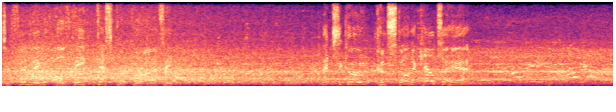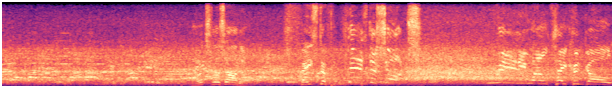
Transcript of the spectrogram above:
Defending of the desperate variety. Mexico can start a counter here. Now it's Lozano. Face to... There's the shot! Really well taken goal.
